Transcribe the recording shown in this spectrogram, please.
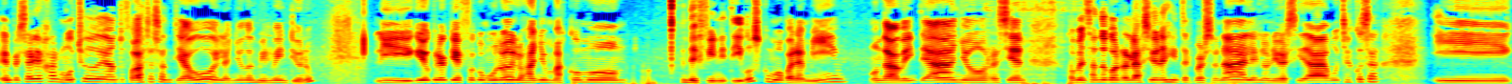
empecé a viajar mucho de Antofagasta a Santiago el año 2021 y yo creo que fue como uno de los años más como definitivos como para mí, onda 20 años, recién comenzando con relaciones interpersonales, la universidad, muchas cosas y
